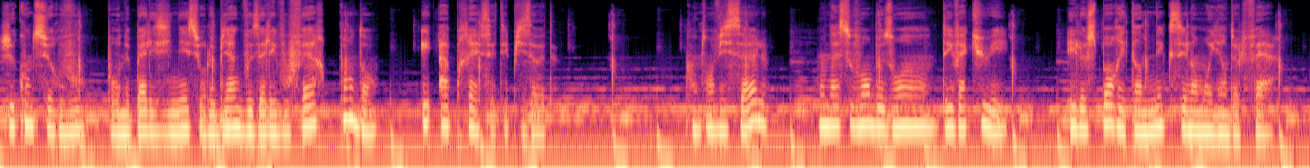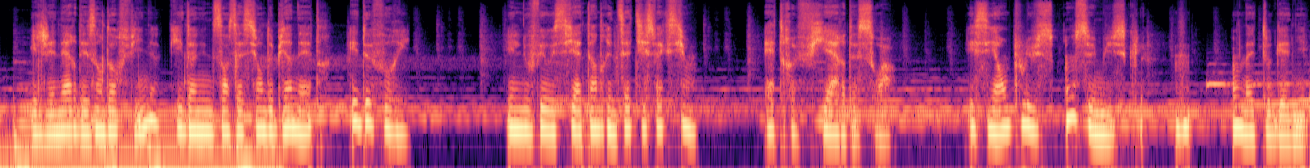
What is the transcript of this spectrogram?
Je compte sur vous pour ne pas lésiner sur le bien que vous allez vous faire pendant et après cet épisode. Quand on vit seul, on a souvent besoin d'évacuer et le sport est un excellent moyen de le faire. Il génère des endorphines qui donnent une sensation de bien-être et d'euphorie. Il nous fait aussi atteindre une satisfaction, être fier de soi. Et si en plus on se muscle, on a tout gagné.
